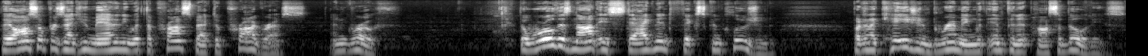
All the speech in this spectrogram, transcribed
they also present humanity with the prospect of progress and growth. The world is not a stagnant, fixed conclusion, but an occasion brimming with infinite possibilities.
